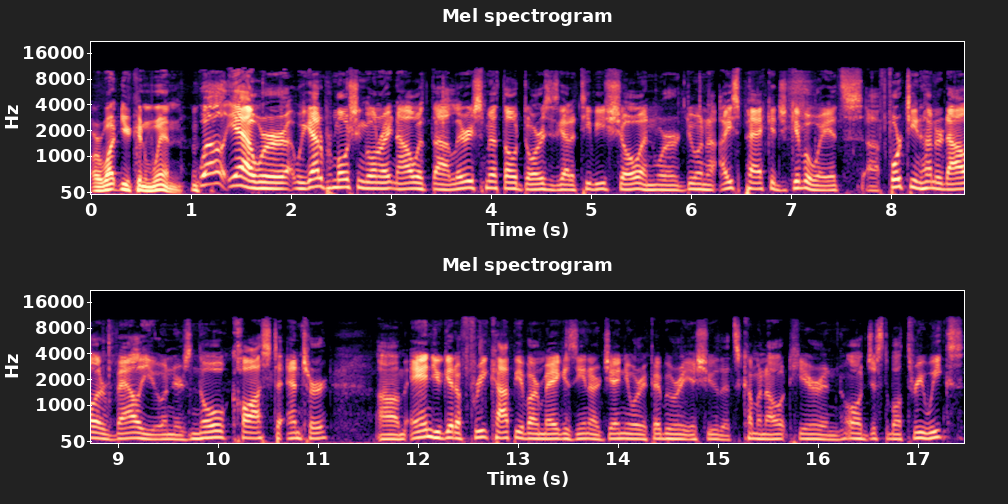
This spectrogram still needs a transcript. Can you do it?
or what you can win. Well, yeah, we're we got a promotion going right now with uh, Larry Smith Outdoors. He's got a TV show, and we're doing an ice package giveaway. It's a fourteen hundred dollar value, and there's no cost to enter. Um, and you get a free copy of our magazine, our January February issue that's coming out here in oh just about three weeks.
